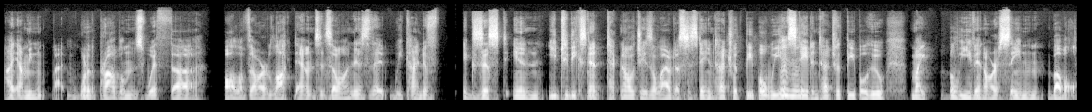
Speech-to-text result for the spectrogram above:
I, I mean, one of the problems with uh, all of our lockdowns and so on is that we kind of exist in to the extent technology has allowed us to stay in touch with people we have Mhm. stayed in touch with people who might believe in our same bubble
